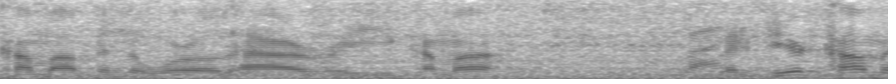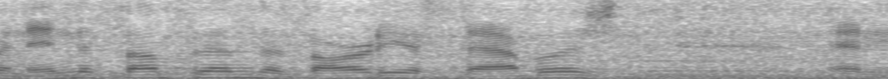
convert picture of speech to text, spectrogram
come up in the world, however you come up. Right. But if you're coming into something that's already established, and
